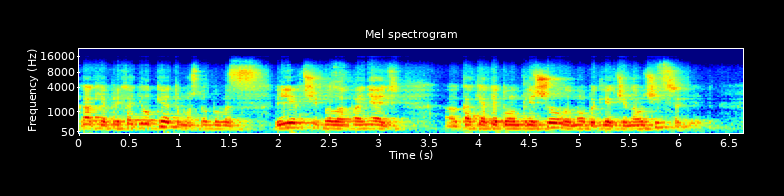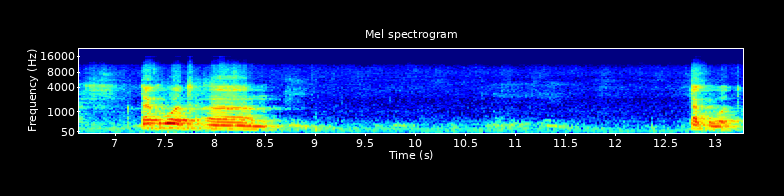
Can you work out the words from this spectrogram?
как я приходил к этому, чтобы легче было понять, э, как я к этому пришел, и, может быть, легче научиться где-то. Так вот, э, Так вот,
